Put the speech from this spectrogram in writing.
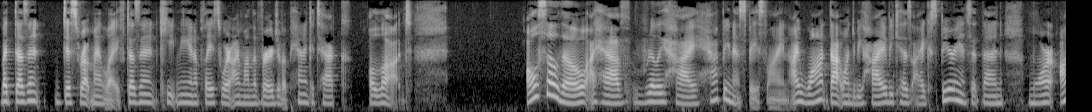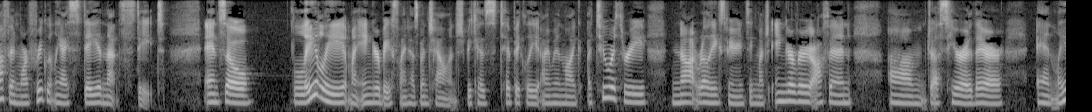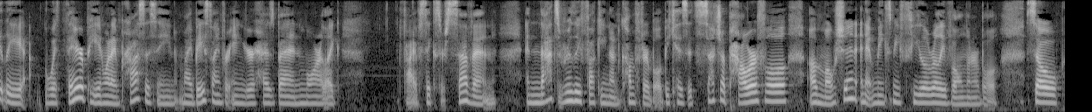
but doesn't disrupt my life, doesn't keep me in a place where I'm on the verge of a panic attack a lot. Also, though, I have really high happiness baseline. I want that one to be high because I experience it then more often, more frequently. I stay in that state. And so lately my anger baseline has been challenged because typically I'm in like a two or three, not really experiencing much anger very often, um, just here or there. And lately, with therapy and what I'm processing, my baseline for anger has been more like five, six, or seven. And that's really fucking uncomfortable because it's such a powerful emotion and it makes me feel really vulnerable. So,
